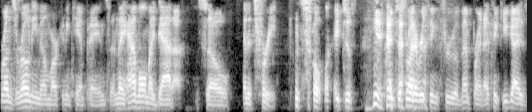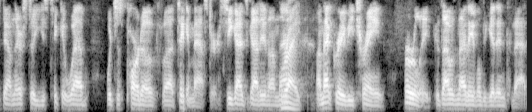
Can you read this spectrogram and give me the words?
runs their own email marketing campaigns, and they have all my data, so and it's free. so I just I just run everything through Eventbrite. I think you guys down there still use TicketWeb, which is part of uh, Ticketmaster. So you guys got in on that right. on that gravy train early because I was not able to get into that.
